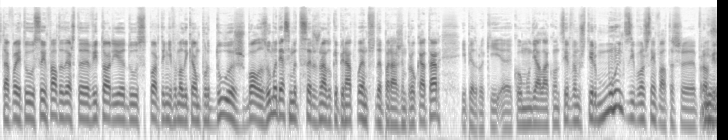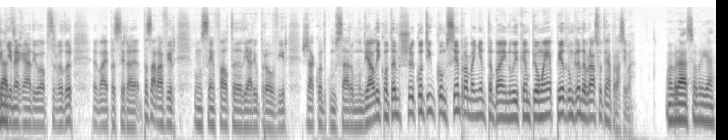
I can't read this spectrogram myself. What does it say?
Está feito sem falta desta vitória do Sporting e Famalicão por duas bolas, uma décima terceira jornada do campeonato antes da paragem para o Qatar. E Pedro, aqui eh, com o Mundial a acontecer, vamos ter muitos e bons sem faltas eh, para ouvir Exato. aqui na Rádio Observador. Vai passar a, passar a haver um sem falta diário para ouvir já quando começar o Mundial. E contamos contigo, como sempre, amanhã também no E Campeão é. Pedro, um grande abraço, até à próxima. Um abraço, obrigado.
